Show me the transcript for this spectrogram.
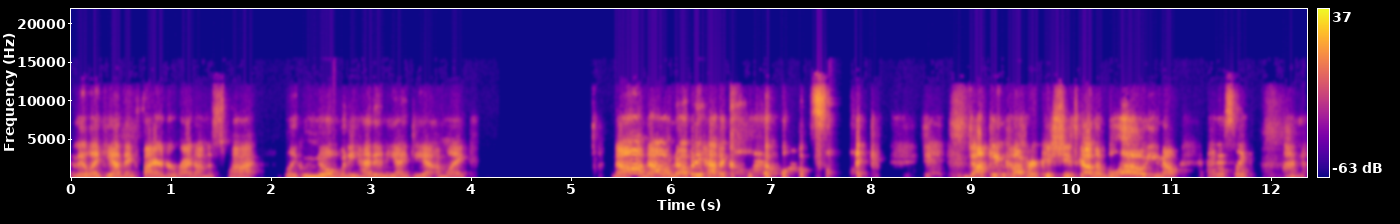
And they're like, yeah, they fired her right on the spot. Like nobody had any idea. I'm like, no, no, nobody had a clue. I was like, duck and cover because she's gonna blow, you know. And it's like I'm,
